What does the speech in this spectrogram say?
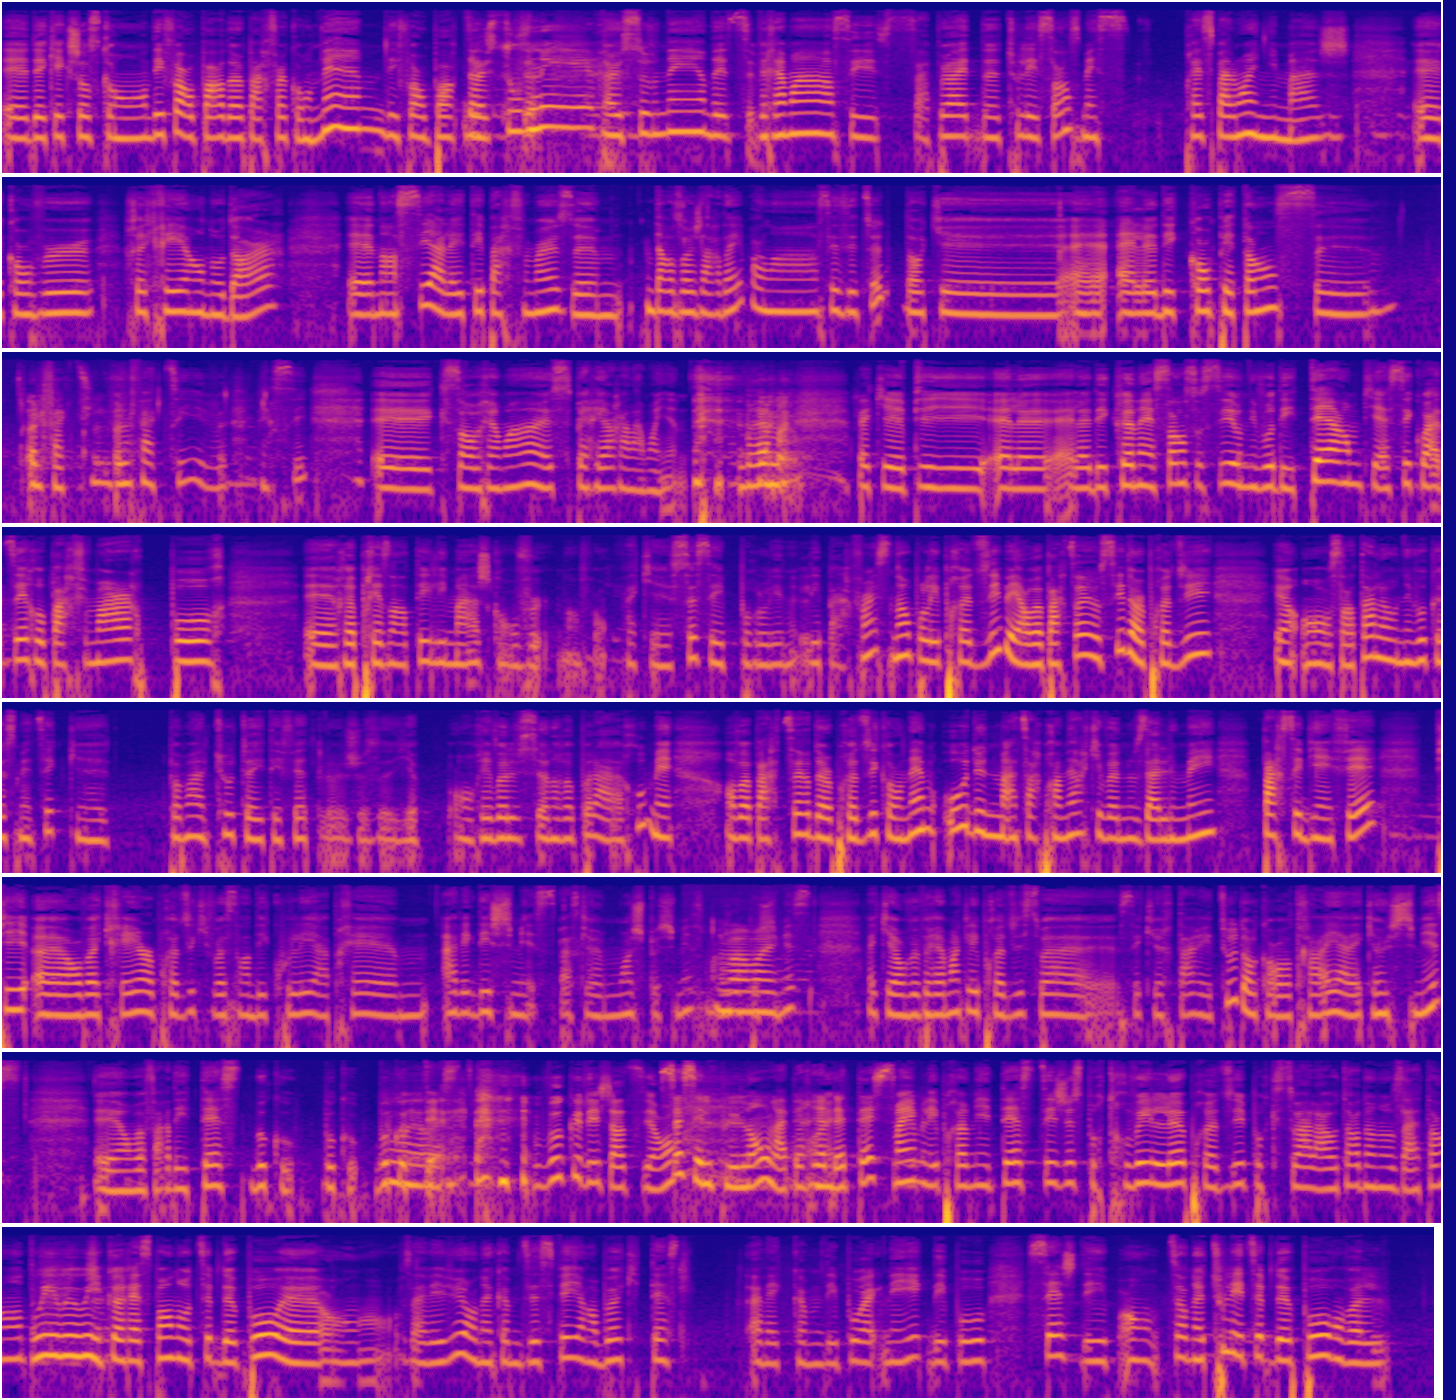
euh, de quelque chose qu'on... Des fois, on part d'un parfum qu'on aime, des fois, on part D'un souvenir. d'un souvenir. de- vraiment, c'est, ça peut être de tous les sens, mais c'est principalement une image euh, qu'on veut recréer en odeur. Euh, Nancy, elle a été parfumeuse euh, dans un jardin pendant ses études. Donc, euh, elle, elle a des compétences Olfactive. olfactives, merci, euh, qui sont vraiment euh, supérieures à la moyenne. Vraiment. Fait que, puis elle a, elle a des connaissances aussi au niveau des termes, puis elle sait quoi dire aux parfumeurs pour euh, représenter l'image qu'on veut, dans le fond. Fait que ça, c'est pour les, les parfums. Sinon, pour les produits, bien, on va partir aussi d'un produit, on s'entend là au niveau cosmétique, euh, pas mal tout a été fait. Là. Je il y a- on révolutionnera pas la roue, mais on va partir d'un produit qu'on aime ou d'une matière première qui va nous allumer par ses bienfaits. Puis euh, on va créer un produit qui va s'en découler après euh, avec des chimistes. Parce que moi, je suis pas chimiste, moi, je suis Ouais, pas ouais. chimiste. Fait qu'on veut vraiment que les produits soient euh, sécuritaires et tout. Donc, on travaille avec un chimiste. Et on va faire des tests, beaucoup, beaucoup, beaucoup Ouais, de tests. beaucoup d'échantillons. Ça, c'est le plus long, la période Ouais. de test. Même les premiers tests, juste pour trouver le produit pour qu'il soit à la hauteur de nos attentes Oui, oui, oui. qui correspondent au type de peau. Euh, on- vous avez vu, on a comme 10 filles en bas qui testent avec comme des peaux acnéiques, des peaux sèches, des on, on a tous les types de peau, on va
